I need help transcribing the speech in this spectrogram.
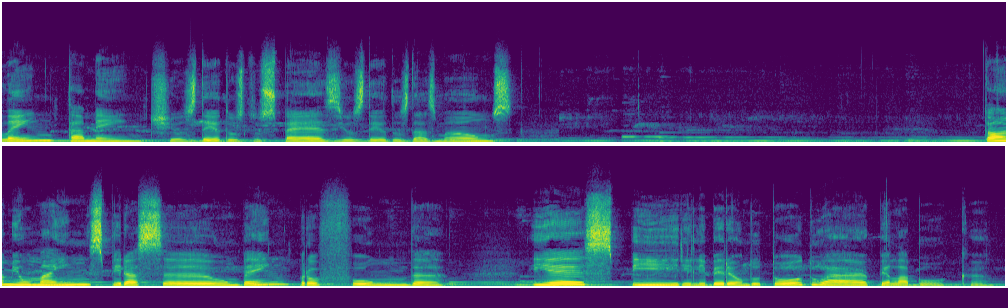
lentamente os dedos dos pés e os dedos das mãos. Tome uma inspiração bem profunda e expire, liberando todo o ar pela boca.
